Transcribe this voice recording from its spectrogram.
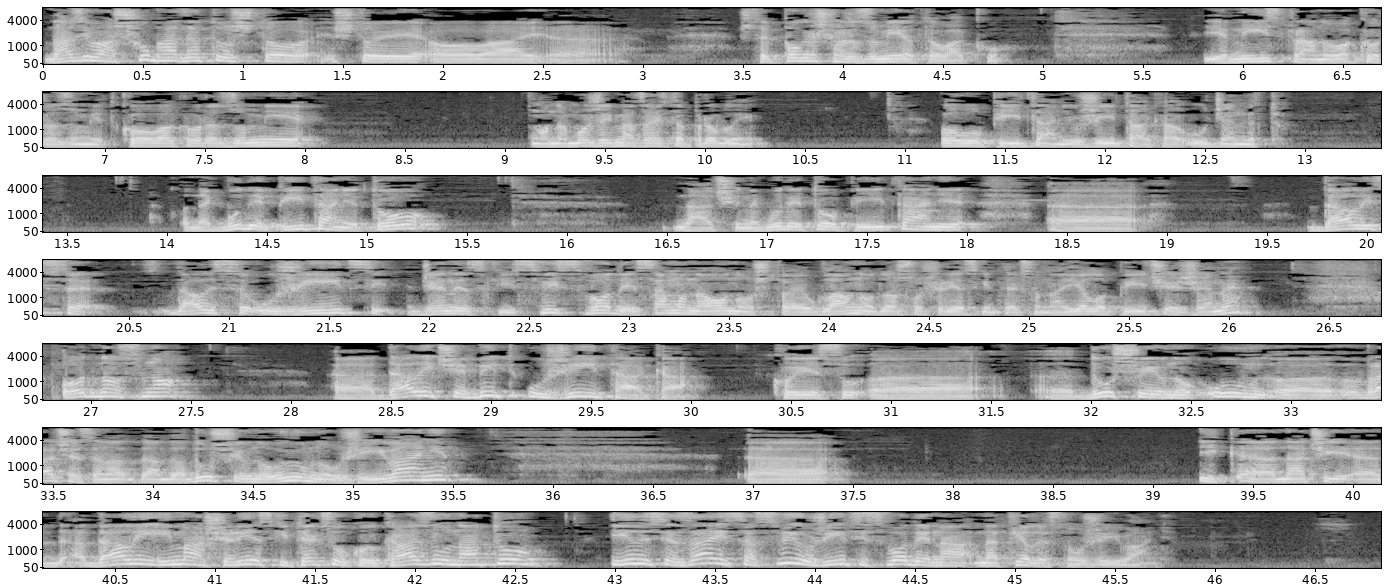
Nazivam šubha zato što, što je ovaj, uh, što je pogrešno razumijeti ovako. Jer nije ispravno ovako razumijeti. Ko ovako razumije, onda može imati zaista problem. Ovo pitanje užitaka u džennetu. Nek bude pitanje to, znači nek bude to pitanje uh, da li se, da li se užici dženevski svi svode samo na ono što je uglavnom došlo širijetskim tekstom, na jelo piće i žene, odnosno e, da li će biti užitaka koje su e, duševno um, e, vraća se na, na duševno umno uživanje e, i, znači, da- li ima širijetski tekstov koji ukazuju na to ili se zaista svi užici svode na, na tjelesno uživanje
